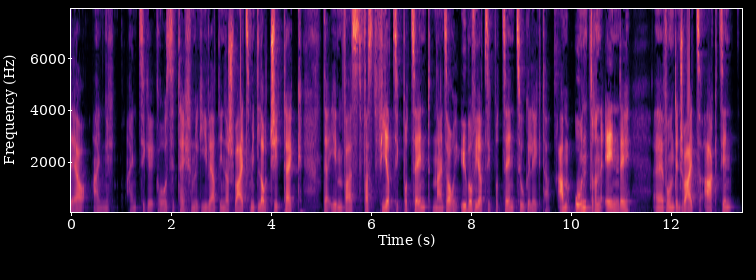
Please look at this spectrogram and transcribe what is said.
der eigentlich einzige große Technologiewert in der Schweiz mit Logitech, der ebenfalls fast 40 Prozent, nein, sorry, über 40 Prozent zugelegt hat. Am unteren Ende äh, von den Schweizer Aktien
